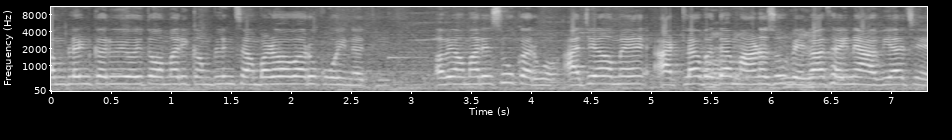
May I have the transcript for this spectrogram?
કમ્પ્લેન્ટ કરવી હોય તો અમારી કમ્પ્લેન સાંભળવાવાળું કોઈ નથી. હવે અમારે શું કરવું? આજે અમે આટલા બધા માણસો ભેગા થઈને આવ્યા છે.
